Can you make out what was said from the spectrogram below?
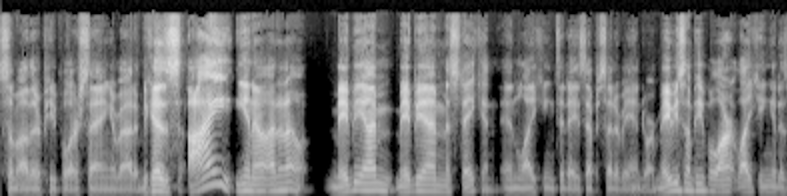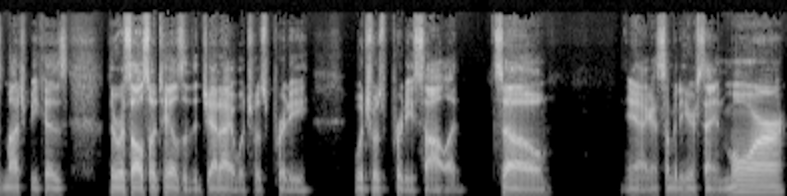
some other people are saying about it because I, you know, I don't know. Maybe I'm maybe I'm mistaken in liking today's episode of Andor. Maybe some people aren't liking it as much because there was also Tales of the Jedi, which was pretty, which was pretty solid. So, yeah, I got somebody here saying more.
